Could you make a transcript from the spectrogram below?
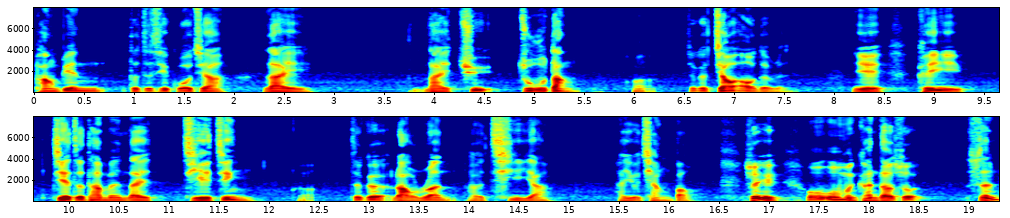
旁边的这些国家来来去阻挡啊这个骄傲的人，也可以借着他们来洁净啊这个扰乱和欺压，还有强暴。所以，我我们看到说，神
